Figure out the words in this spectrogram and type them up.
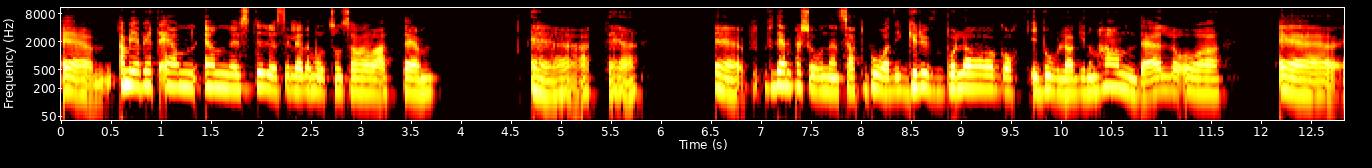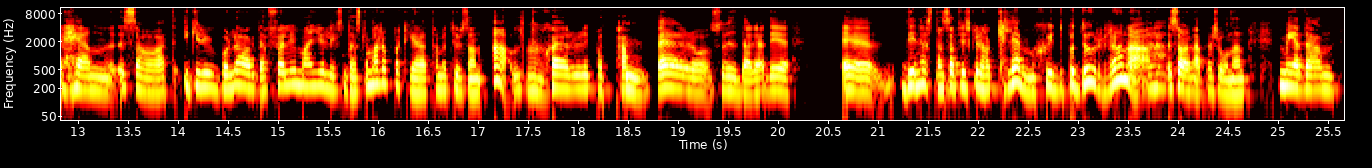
eh, jag vet en, en styrelseledamot som sa att, eh, eh att eh, eh, den personen satt både i gruvbolag och i bolag inom handel och Eh, hen sa att i gruvbolag där följer man ju liksom, där ska man rapportera ta med tusan allt. Mm. Skär du på ett papper mm. och så vidare. Det, eh, det är nästan så att vi skulle ha klämskydd på dörrarna, sa den här personen. Medan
